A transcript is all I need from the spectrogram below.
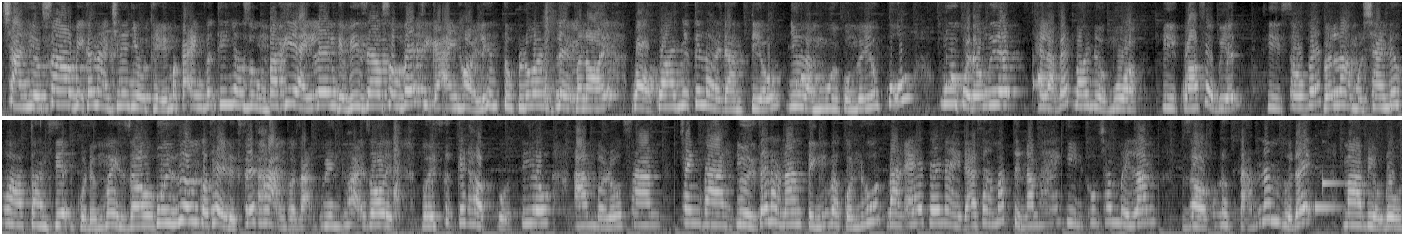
Chả hiểu sao bị các nàng chê nhiều thế mà các anh vẫn thích nhau dùng. Và khi anh lên cái video sâu vết thì các anh hỏi liên tục luôn. Để mà nói bỏ qua những cái lời đàm tiếu như là mùi của người yêu cũ Mùi của đồng nghiệp hay là bad boy nửa mùa Vì quá phổ biến thì sâu vết vẫn là một chai nước hoa toàn diện của đấng mày dâu. Mùi hương có thể được xếp hạng vào dạng huyền thoại rồi với sự kết hợp của tiêu, ambrosan, chanh vàng, người rất là nam tính và cuốn hút. bàn ET này đã ra mắt từ năm 2015, giờ cũng được 8 năm rồi đấy mà biểu đồ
